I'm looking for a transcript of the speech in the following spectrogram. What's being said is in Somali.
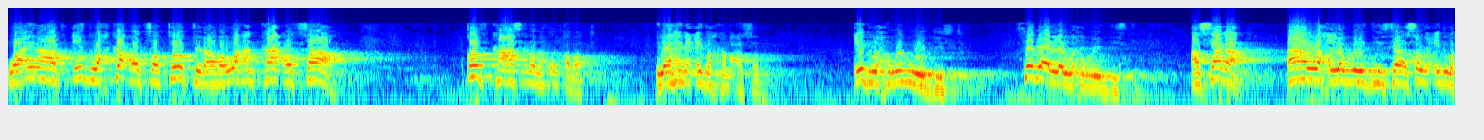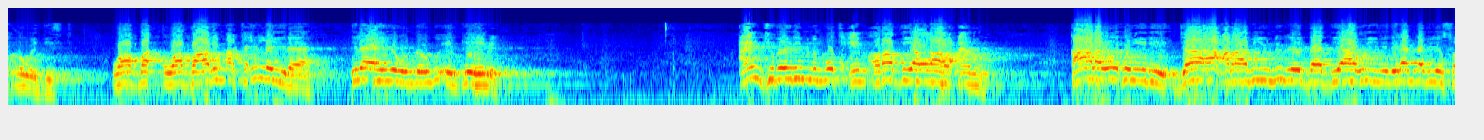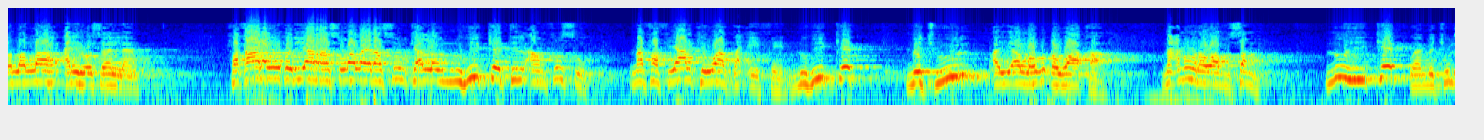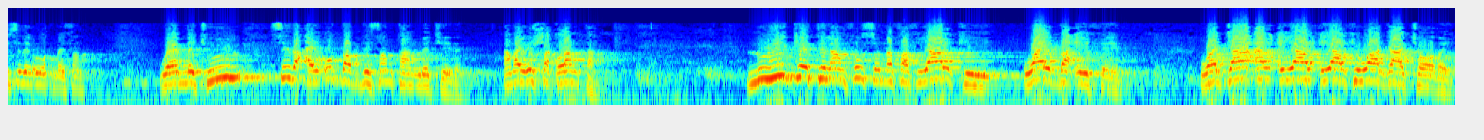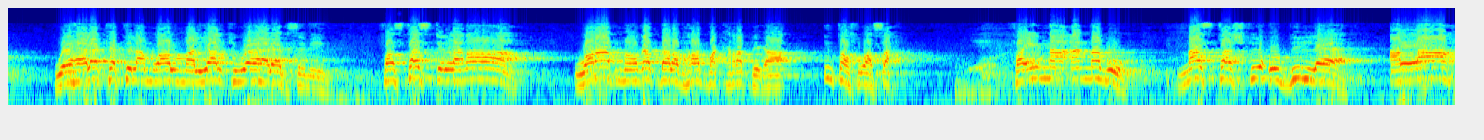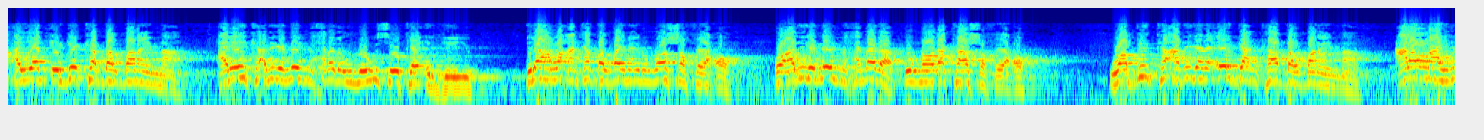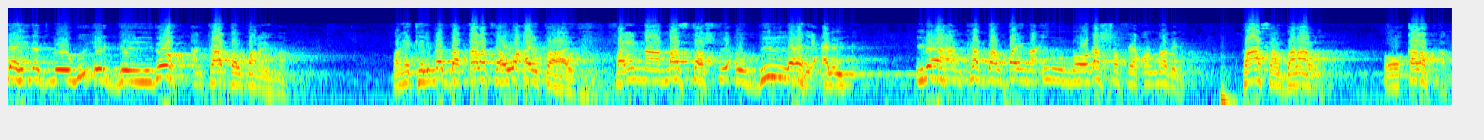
Waa inaad cid wax ka codsato tidhaahdo waxaan kaa codsaa. Qofkaas inaad wax u qabato. Ilaahayna cid wax kama codsado. Cid wax uma weydiisto. Isagaa la wax weydiista asaga aa wax la weydiistaa isagu cid wax ma weydiisto. Waa baadi marka in la yidhaah ilaahayow noogu erge hebel can jubayr bni mucim radia allaahu canhu qaala wuxuu yidhi jaaa acraabiyu nin reer baadiyaha u yimid ila nabiyi sala allahu calayhi wasalam faqaala wuxuu yidhi yaa rasuulalahi rasuulka allow nuhikat ilanfusu nafafyaalkii waa daciifeen. Nuhikat majhuul ayaa loogu dhawaaqaa. Macnuhuna waa musama nuhikat waa majhuul siday u laqbaysanta waa majhuul sida ay u dabdisantahan ula jeeda. Ama ay u shaqlantaha nuhikat ilanfusu nafafyaalkii way daciifeen wa jaaa alciyaal ciyaalkii waa gaajooday. Wa halakat ilamwaal maalyaalkii waa halaagsameen fastasqi lanaa waraad nooga dalab rabbaka rabbiga. Intaas waa sax. Fa innaa annagu nastashficu billaah allaah ayaan erge ka dalbanaynaa calayka adiga nebi maxameda uu noogu soo kaa ergeeyo. Ilaah waxaan ka dalbaynaa inuu noo shafeeco. Oo adiga nebi maxameda uu nooga kaa shafeeco wa bika adigana ergaan kaa dalbanaynaa calallaahi ilaahay inaad noogu ergaydo aan kaa dalbanaynaa marka kelimada qaladka waxay tahay fa innaa nastashficu billaahi calayka ilaahaan ka dalbayna inuu nooga shafeeco nabiga taasaa dalaal ah oo qalad ah.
